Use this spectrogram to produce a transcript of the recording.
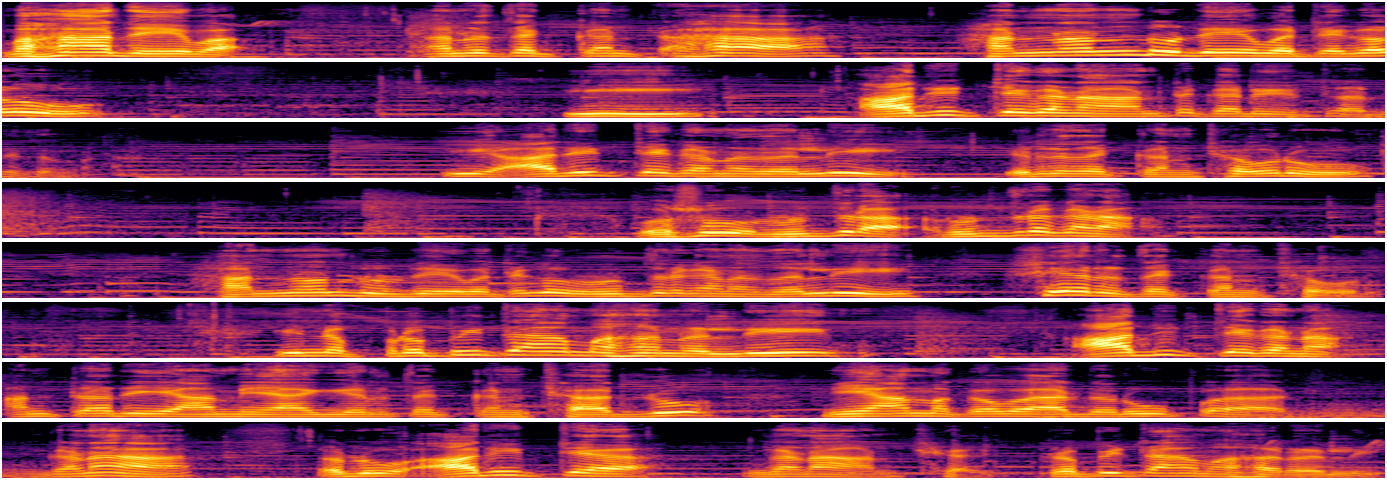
ಮಹಾದೇವ ಅನ್ನತಕ್ಕಂತಹ ಹನ್ನೊಂದು ದೇವತೆಗಳು ಈ ಆದಿತ್ಯಗಣ ಅಂತ ಕರೆಯುತ್ತಾರೆ ಇದನ್ನು. ಈ ಆದಿತ್ಯಗಣದಲ್ಲಿ ಇರತಕ್ಕಂಥವರು ವಸು ರುದ್ರ, ರುದ್ರಗಣ. ಹನ್ನೊಂದು ದೇವತೆಗಳು ರುದ್ರಗಣದಲ್ಲಿ ಸೇರತಕ್ಕಂಥವರು. ಇನ್ನು ಪ್ರಪಿತಾಮಹನಲ್ಲಿ ಆದಿತ್ಯಗಣ ಅಂತರ್ಯಾಮಿಯಾಗಿರತಕ್ಕಂಥದ್ದು, ನಿಯಾಮಕವಾದ ರೂಪ ಗಣ, ಅದು ಆದಿತ್ಯ ಗಣ ಅಂತ ಹೇಳಿ, ಪ್ರಪಿತಾಮಹರಲ್ಲಿ.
